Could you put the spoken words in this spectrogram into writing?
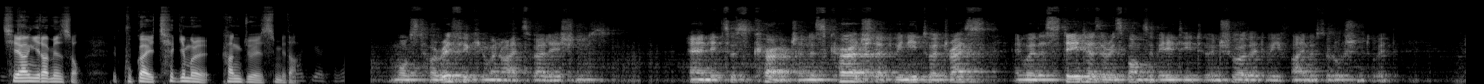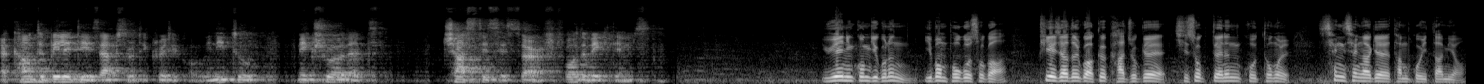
재앙이라면서 국가의 책임을 강조했습니다. Most horrific human rights violations, and it's a scourge, and a scourge that we need to address, and where the state has a responsibility to ensure that we find a solution to it. Accountability is absolutely critical. We need to make sure that justice is served for the victims. 유엔 인권기구는 이번 보고서가 피해자들과 그 가족의 지속되는 고통을 생생하게 담고 있다며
